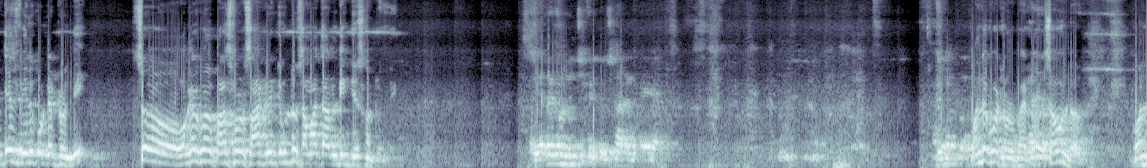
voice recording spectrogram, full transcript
ఉద్దేశం వీళ్ళకు ఉన్నట్టుంది. సో ఒకరికొకరు పరస్పరం సహకరించుకుంటూ సమాచారం లీక్ చేసుకుంటుంది. వంద కోట్ల రూపాయలు. సౌండ్. ఓన్లీ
